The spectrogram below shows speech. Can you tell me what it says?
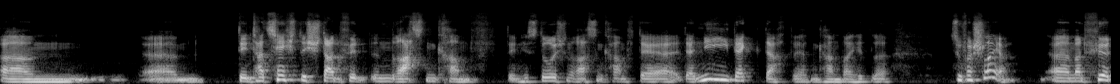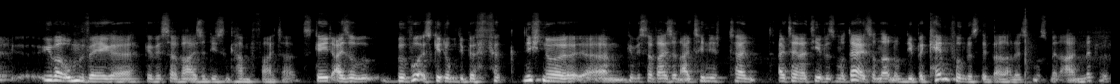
ähm, ähm, den tatsächlich stattfindenden Rassenkampf, den historischen Rassenkampf, der, der nie weggedacht werden kann bei Hitler, zu verschleiern. Äh, man führt über Umwege gewisserweise diesen Kampf weiter. Es geht also es geht um die nicht nur ähm, gewisserweise ein alternatives Modell, sondern um die Bekämpfung des Liberalismus mit allen Mitteln.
